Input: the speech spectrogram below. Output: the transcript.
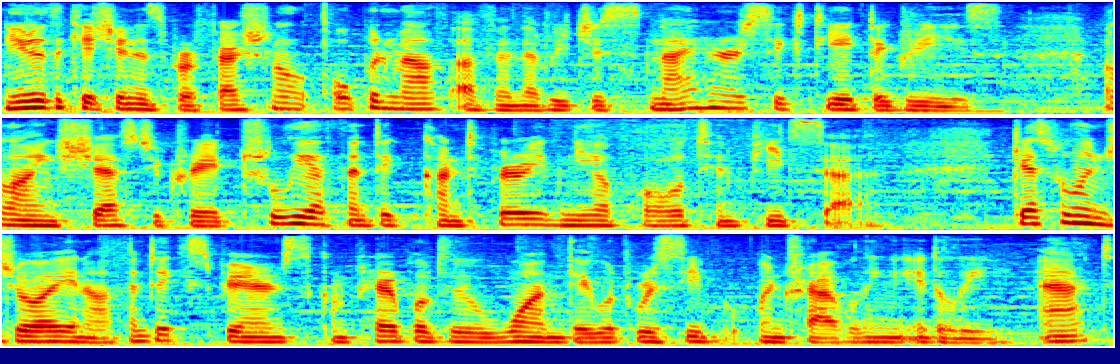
New to the kitchen is a professional open mouth oven that reaches 968 degrees, allowing chefs to create truly authentic contemporary Neapolitan pizza. Guests will enjoy an authentic experience comparable to the one they would receive when traveling in Italy at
